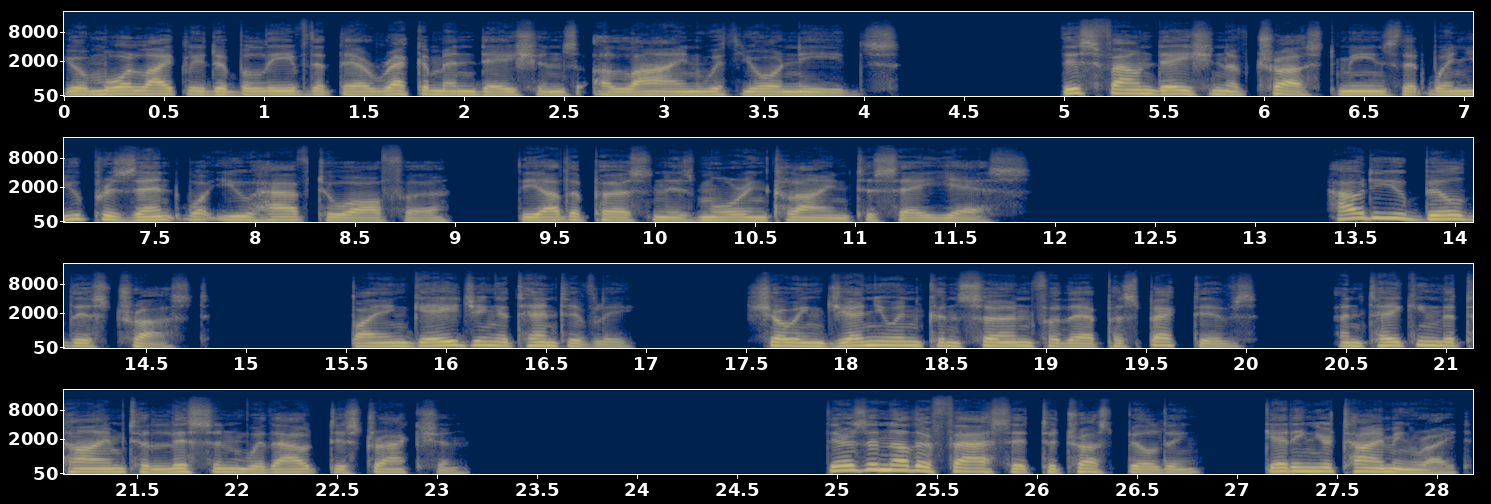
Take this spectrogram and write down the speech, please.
you're more likely to believe that their recommendations align with your needs. This foundation of trust means that when you present what you have to offer, the other person is more inclined to say yes. How do you build this trust? By engaging attentively, showing genuine concern for their perspectives, and taking the time to listen without distraction. There's another facet to trust building getting your timing right.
